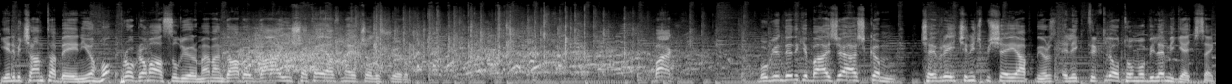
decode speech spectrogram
yeni bir çanta beğeniyor. Hop programa asılıyorum. Hemen daha böyle daha iyi şaka yazmaya çalışıyorum. Bak Bugün dedi ki Bayce aşkım çevre için hiçbir şey yapmıyoruz. Elektrikli otomobile mi geçsek?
